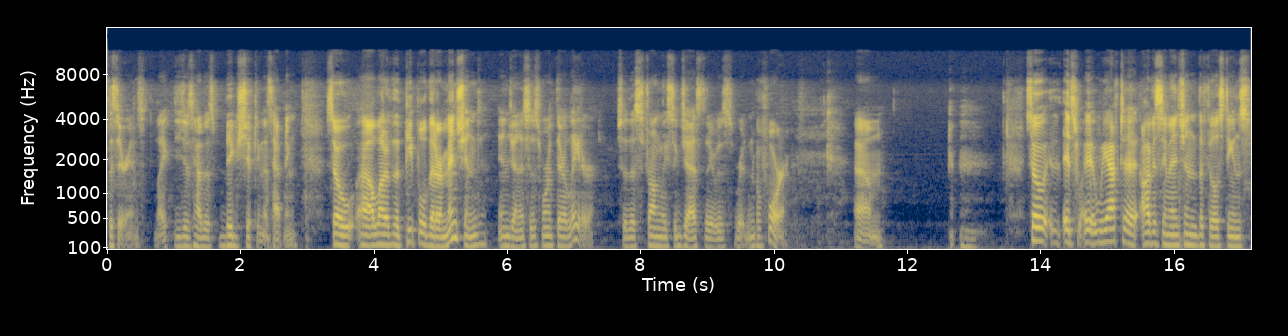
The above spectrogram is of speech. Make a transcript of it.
the Syrians. Like you just have this big shifting that's happening. So uh, a lot of the people that are mentioned in Genesis weren't there later. So this strongly suggests that it was written before. Um, so it's we have to obviously mention the Philistines.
